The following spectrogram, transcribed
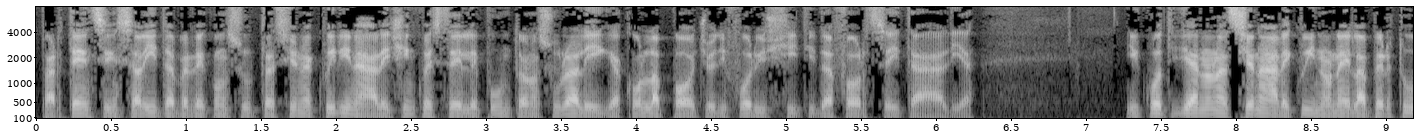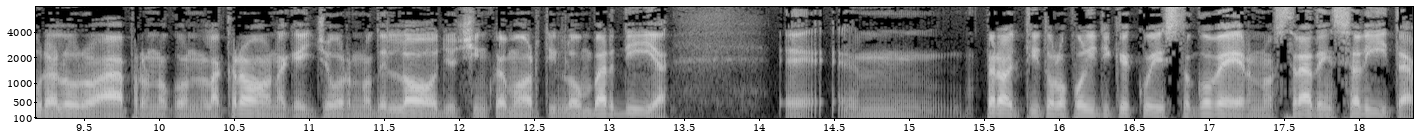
Partenza in salita per le consultazioni a Quirinale, 5 Stelle puntano sulla Lega con l'appoggio di fuoriusciti da Forza Italia. Il quotidiano nazionale qui non è l'apertura, loro aprono con la cronaca, il giorno dell'odio, cinque morti in Lombardia, eh, ehm, però il titolo politico è questo, governo, strada in salita,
